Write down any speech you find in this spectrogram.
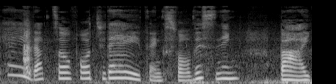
Okay, that's all for today. Thanks for listening. Bye.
